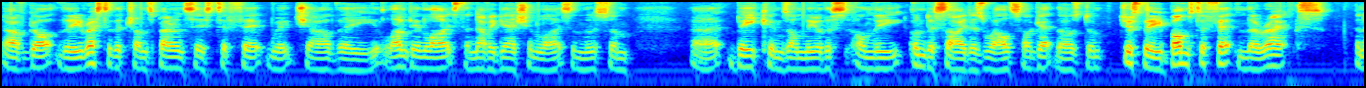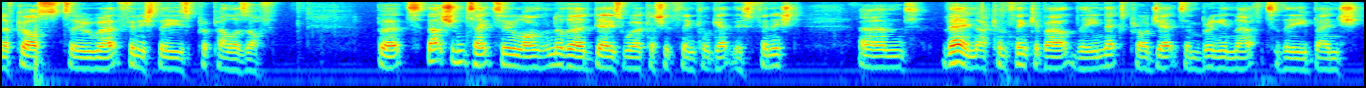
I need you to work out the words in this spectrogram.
I've got the rest of the transparencies to fit, which are the landing lights, the navigation lights, and there's some uh, beacons on the other on the underside as well. So I'll get those done. Just the bombs to fit and the racks, and of course to uh, finish these propellers off. But that shouldn't take too long. Another day's work, I should think, will get this finished and then I can think about the next project and bringing that to the bench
